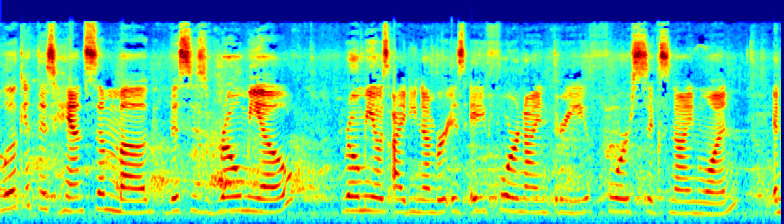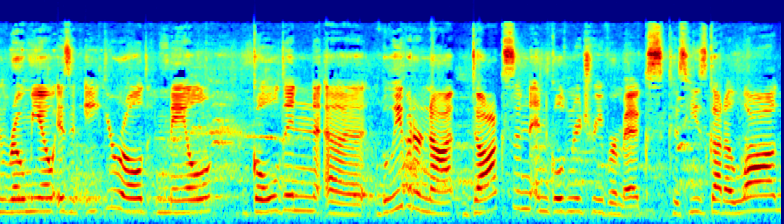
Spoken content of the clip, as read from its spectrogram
look at this handsome mug. This is Romeo. Romeo's ID number is A4934691. And Romeo is an eight-year-old male golden, uh, believe it or not, Dachshund and Golden Retriever mix, because he's got a long,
